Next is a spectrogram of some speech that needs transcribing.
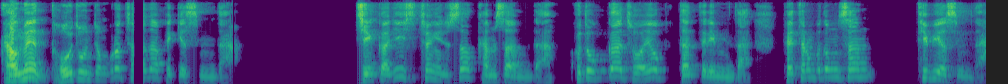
다음에 더 좋은 정보로 찾아뵙겠습니다. 지금까지 시청해주셔서 감사합니다. 구독과 좋아요 부탁드립니다. 베테랑 부동산 TV였습니다.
